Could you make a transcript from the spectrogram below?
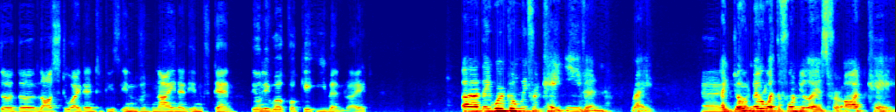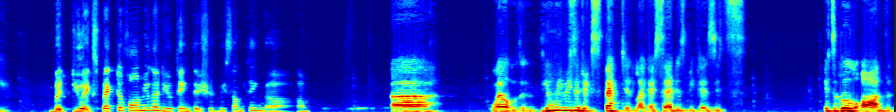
the the last two identities, inv nine and inv ten, they only work for k even, right? Uh, they work only for k even, right? And I don't know what the formula is for odd k. But do you expect a formula? Do you think there should be something? Uh, Uh, well, the, the only reason to expect it, like I said, is because it's it's a little odd.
